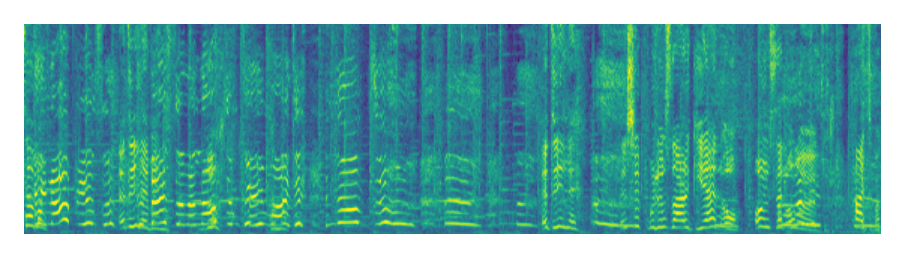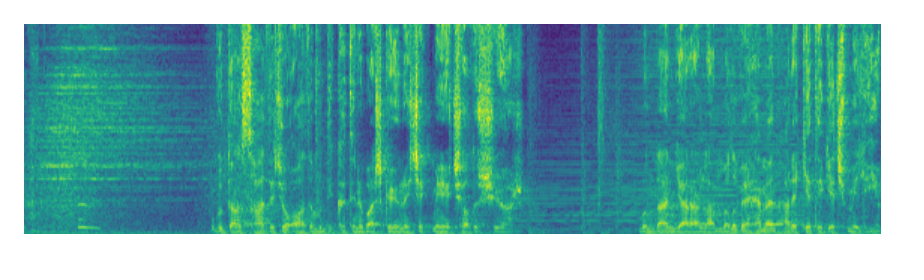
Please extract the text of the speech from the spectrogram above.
Tamam. Ne yapıyorsun? E, dinle ben beni. sana ne Dur. yaptım kayınvalide? Ne yaptım? E, dinle. Işık bluzlar giyen o. O yüzden onu öldür. Hadi bakalım. Guddan sadece o adamın dikkatini başka yöne çekmeye çalışıyor. Bundan yararlanmalı ve hemen harekete geçmeliyim.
